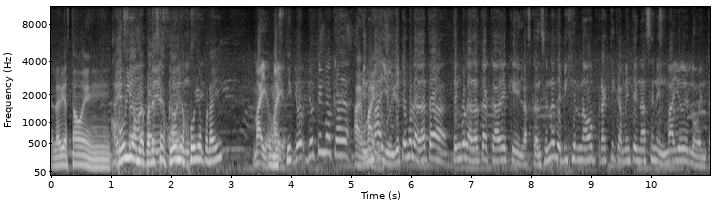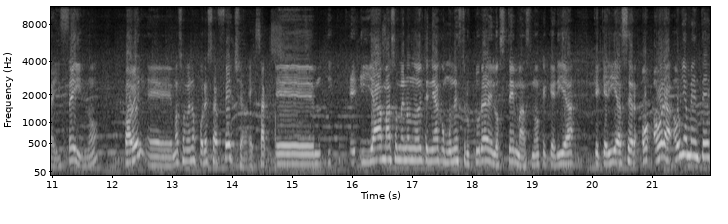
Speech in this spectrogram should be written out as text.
Él había estado en julio, me parece, julio, julio por ahí. Mayo, mayo. Yo, yo, tengo acá ah, en mayo. yo tengo la data, tengo la data acá de que las canciones de Big Now prácticamente nacen en mayo del 96, ¿no? Pavel, eh, más o menos por esa fecha. Exacto. Eh, y, ya más o menos no tenía como una estructura de los temas, ¿no? Que quería, que quería hacer. ahora, obviamente,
